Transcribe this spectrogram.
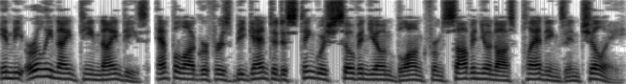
In the early 1990s, ampelographers began to distinguish Sauvignon Blanc from Sauvignonasse plantings in Chile.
